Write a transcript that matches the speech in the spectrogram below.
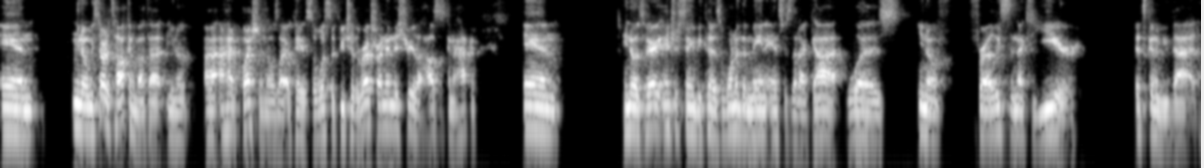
and you know, we started talking about that. You know, I, I, had questions. I was like, okay, so what's the future of the restaurant industry? Like, how's this going to happen? And you know, it's very interesting because one of the main answers that I got was, you know, for at least the next year, it's going to be bad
